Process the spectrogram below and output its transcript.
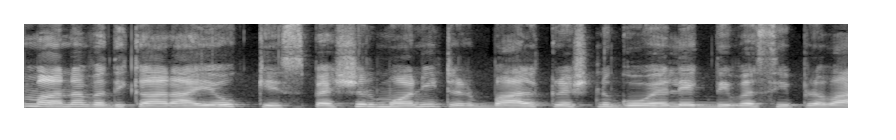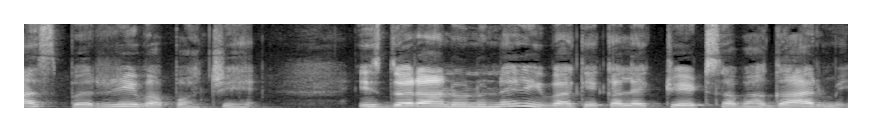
मानव अधिकार आयोग के स्पेशल मॉनिटर बालकृष्ण गोयल एक दिवसीय प्रवास पर रीवा पहुँचे हैं। इस दौरान उन्होंने रीवा के कलेक्ट्रेट सभागार में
